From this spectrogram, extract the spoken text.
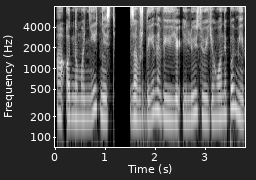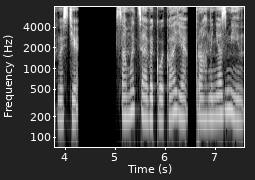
а одноманітність завжди навіює ілюзію його непомітності. Саме це викликає прагнення змін,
